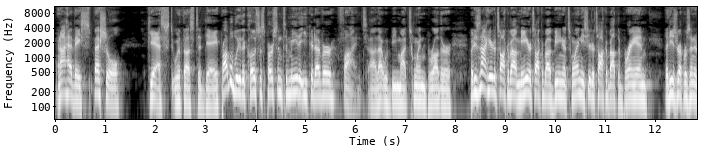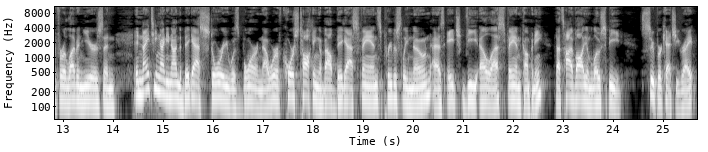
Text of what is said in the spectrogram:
And I have a special guest with us today, probably the closest person to me that you could ever find. Uh, that would be my twin brother. But he's not here to talk about me or talk about being a twin. He's here to talk about the brand that he's represented for 11 years. And in 1999, the Big Ass Story was born. Now, we're of course talking about Big Ass Fans, previously known as HVLS Fan Company. That's high volume, low speed. Super catchy, right?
